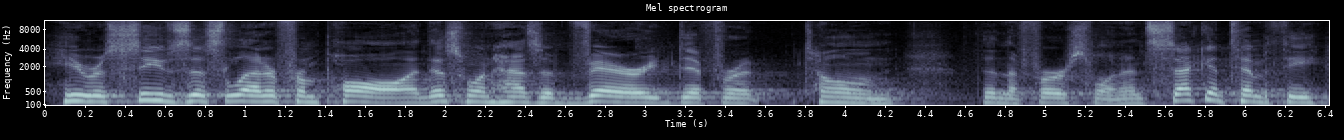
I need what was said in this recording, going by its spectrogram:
He receives this letter from Paul, and this one has a very different tone than the first one. In 2 Timothy,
